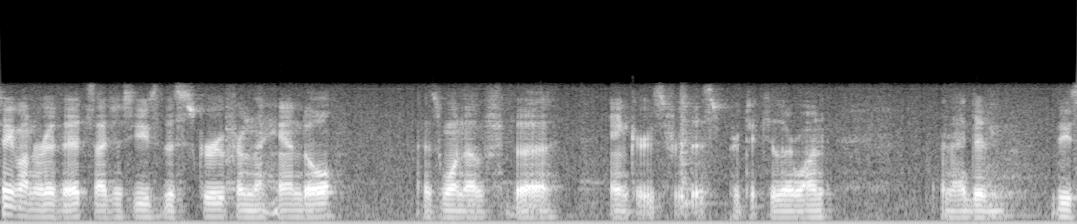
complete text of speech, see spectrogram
save on rivets, I just used the screw from the handle as one of the anchors for this particular one. And I did, these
